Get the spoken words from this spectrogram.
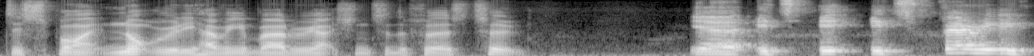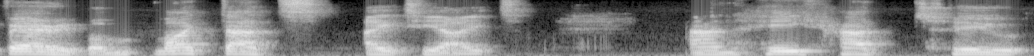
despite not really having a bad reaction to the first two. Yeah, it's it, it's very variable. My dad's 88 and he had two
